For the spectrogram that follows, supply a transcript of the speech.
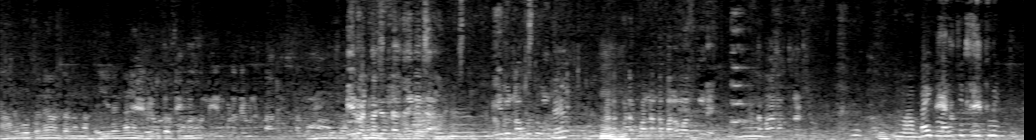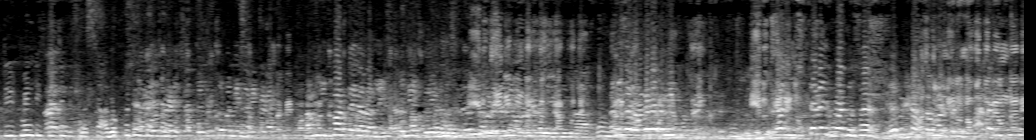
నాలుగుతూనే ఉంటాను నా ధైర్యంగా నేను బయటకు వస్తాను మీరు ఉండాలి ధైర్యంగా మీరు నవ్వుతూ ఉంటే కూడా బలం వస్తుంది. మా అబ్బాయికి మంచి ట్రీట్మెంట్ ట్రీట్మెంట్ ఇప్పించండి సార్ అదొక్కటే మీరు ధైర్యంగా ఉండాలి ఫస్ట్ కాకపోతే మీరు ధైర్యంగా అసలు మీరు నవ్వుతూనే ఉండాలి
